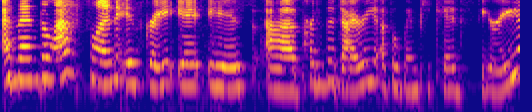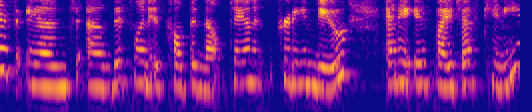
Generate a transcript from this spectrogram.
And then the last one is great. It is uh, part of the Diary of a Wimpy Kid series. And um, this one is called The Meltdown. It's pretty new and it is by Jeff Kinney.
